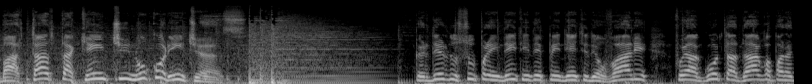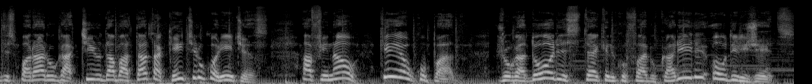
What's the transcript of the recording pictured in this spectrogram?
Batata quente no Corinthians. Perder do surpreendente Independente Del Vale foi a gota d'água para disparar o gatilho da batata quente no Corinthians. Afinal, quem é o culpado? Jogadores, técnico Fábio Carilli ou dirigentes?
